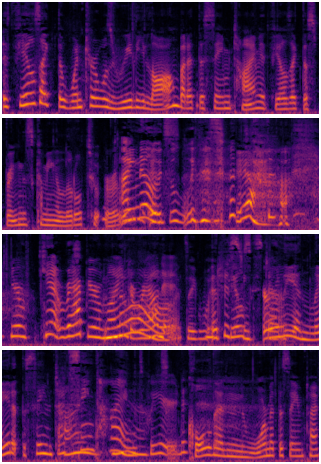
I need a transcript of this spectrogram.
it feels like the winter was really long, but at the same time, it feels like the spring's coming a little too early. I know it's, it's yeah. you can't wrap your mind around it. It's like it feels stuff. early and late at the same time. At the same time, Yeah. it's weird. Cold and warm at the same time.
